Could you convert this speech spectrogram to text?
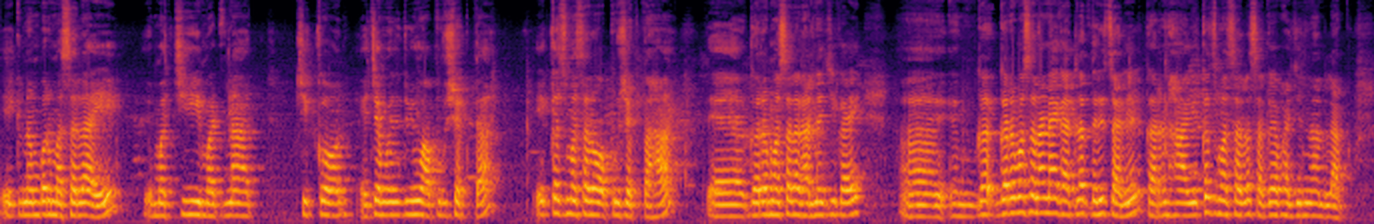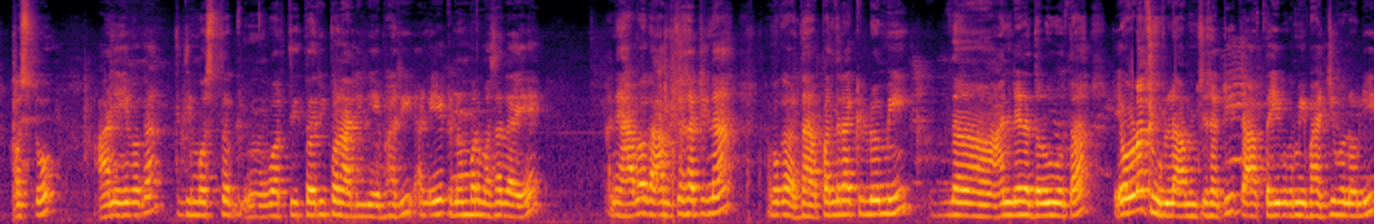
एक नंबर मसाला आहे. मच्छी मटणा चिकन याच्यामध्ये तुम्ही वापरू शकता. एकच मसाला वापरू शकता हा. त्या गरम मसाला घालण्याची काय ग गरम मसाला नाही घातला तरी चालेल कारण हा एकच मसाला सगळ्या भाजींना लाग असतो. आणि हे बघा किती मस्त वरती तरी पण आलेली आहे भारी आणि एक नंबर मसाला आहे. आणि हा बघा आमच्यासाठी ना बघा दहा पंधरा किलो मी आणलेला दळून होता. एवढाच उरला आमच्यासाठी. तर आता ही बघा मी भाजी बनवली.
